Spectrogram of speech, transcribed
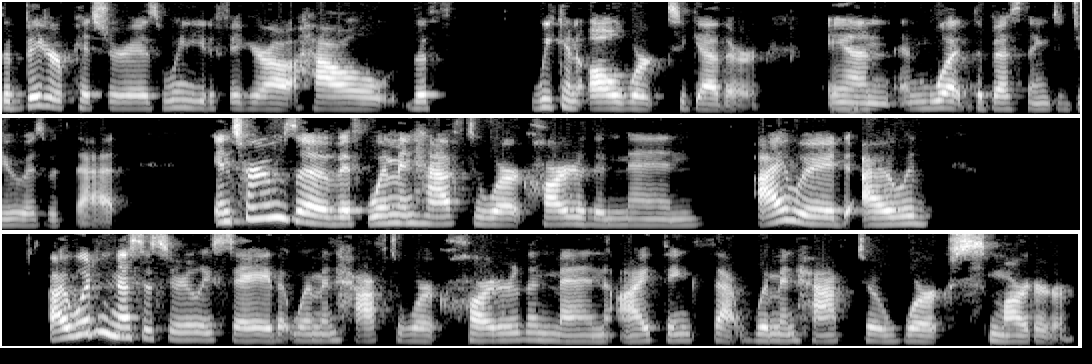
the bigger picture is we need to figure out how the we can all work together mm-hmm. and and what the best thing to do is with that. In terms of if women have to work harder than men, I would I would I wouldn't necessarily say that women have to work harder than men. I think that women have to work smarter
